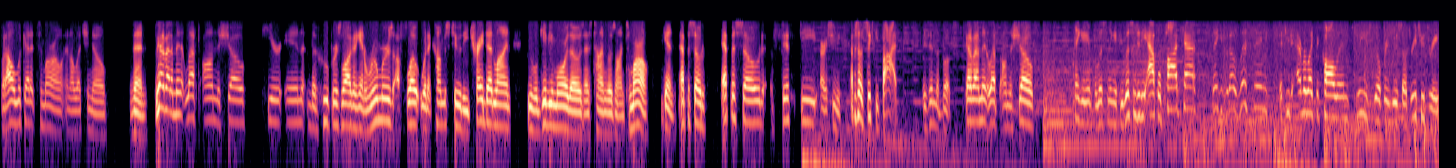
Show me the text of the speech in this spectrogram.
but I'll look at it tomorrow and I'll let you know then. We got about a minute left on the show here in the Hoopers log. And again, rumors afloat when it comes to the trade deadline. We will give you more of those as time goes on. Tomorrow, again, episode episode 50 or excuse me, episode 65 is in the books. Got about a minute left on the show. Thank you again for listening. If you listen to the Apple Podcast, thank you for those listening. If you'd ever like to call in, please feel free to do so. 323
